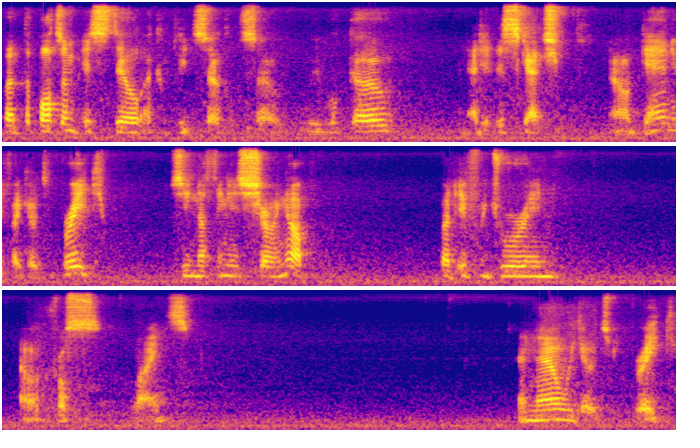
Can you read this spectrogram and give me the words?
but the bottom is still a complete circle. So we will go and edit this sketch. Now again, if I go to break, see nothing is showing up. But if we draw in our cross lines, and now we go to break,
